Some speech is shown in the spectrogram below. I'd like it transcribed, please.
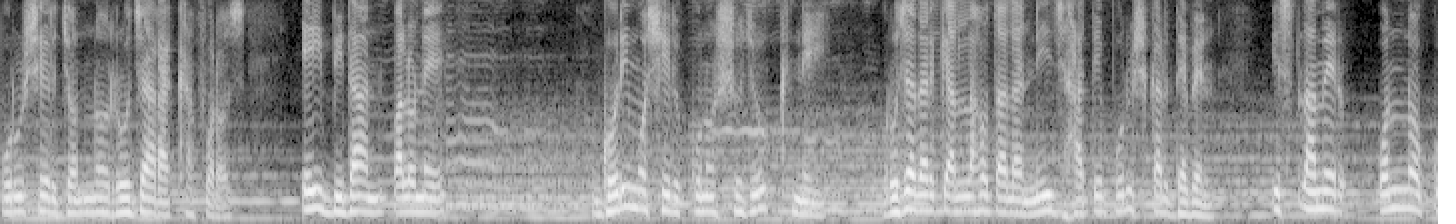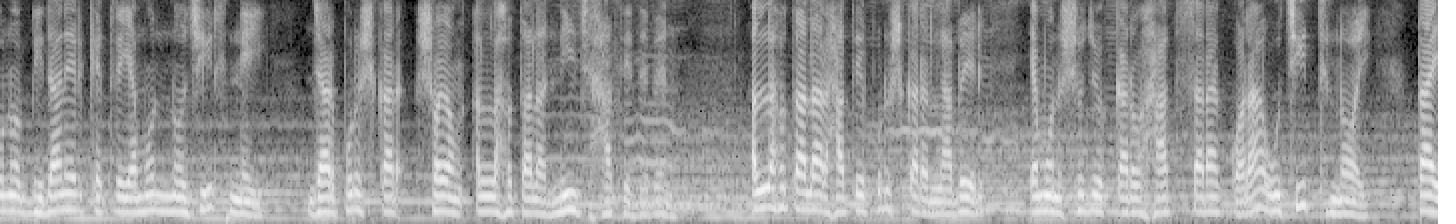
পুরুষের জন্য রোজা রাখা ফরজ। এই বিধান পালনে গরিমসির কোনো সুযোগ নেই। রোজাদারকে আল্লাহ তালা নিজ হাতে পুরস্কার দেবেন। ইসলামের অন্য কোনো বিধানের ক্ষেত্রে এমন নজির নেই, যার পুরস্কার স্বয়ং আল্লাহ তালা নিজ হাতে দেবেন। আল্লাহ তালার হাতে পুরস্কার লাভের এমন সুযোগ কারও হাত ছাড়া করা উচিত নয়। তাই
